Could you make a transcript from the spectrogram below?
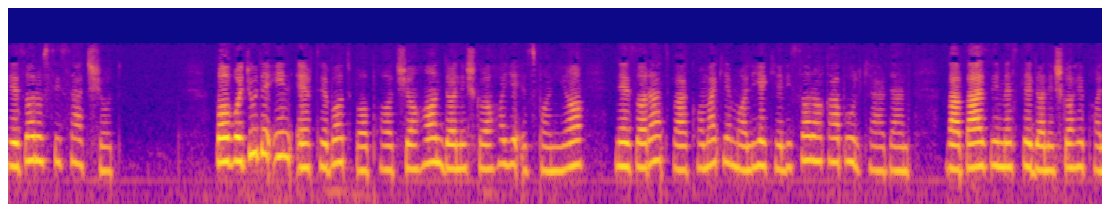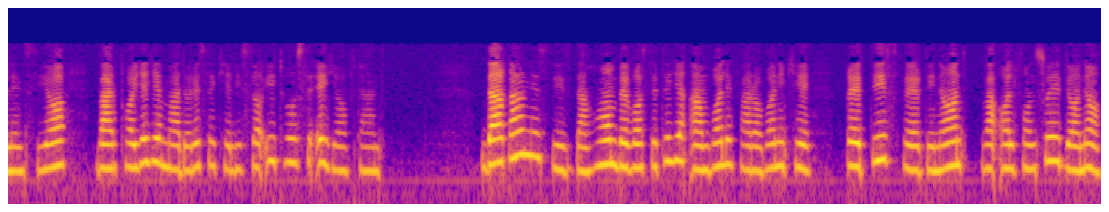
1300 شد. با وجود این ارتباط با پادشاهان دانشگاه های اسپانیا نظارت و کمک مالی کلیسا را قبول کردند و بعضی مثل دانشگاه پالنسیا بر پایه مدارس کلیسایی توسعه یافتند. در قرن سیزدهم به واسطه اموال فراوانی که قدیس فردیناند و آلفونسو دانا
